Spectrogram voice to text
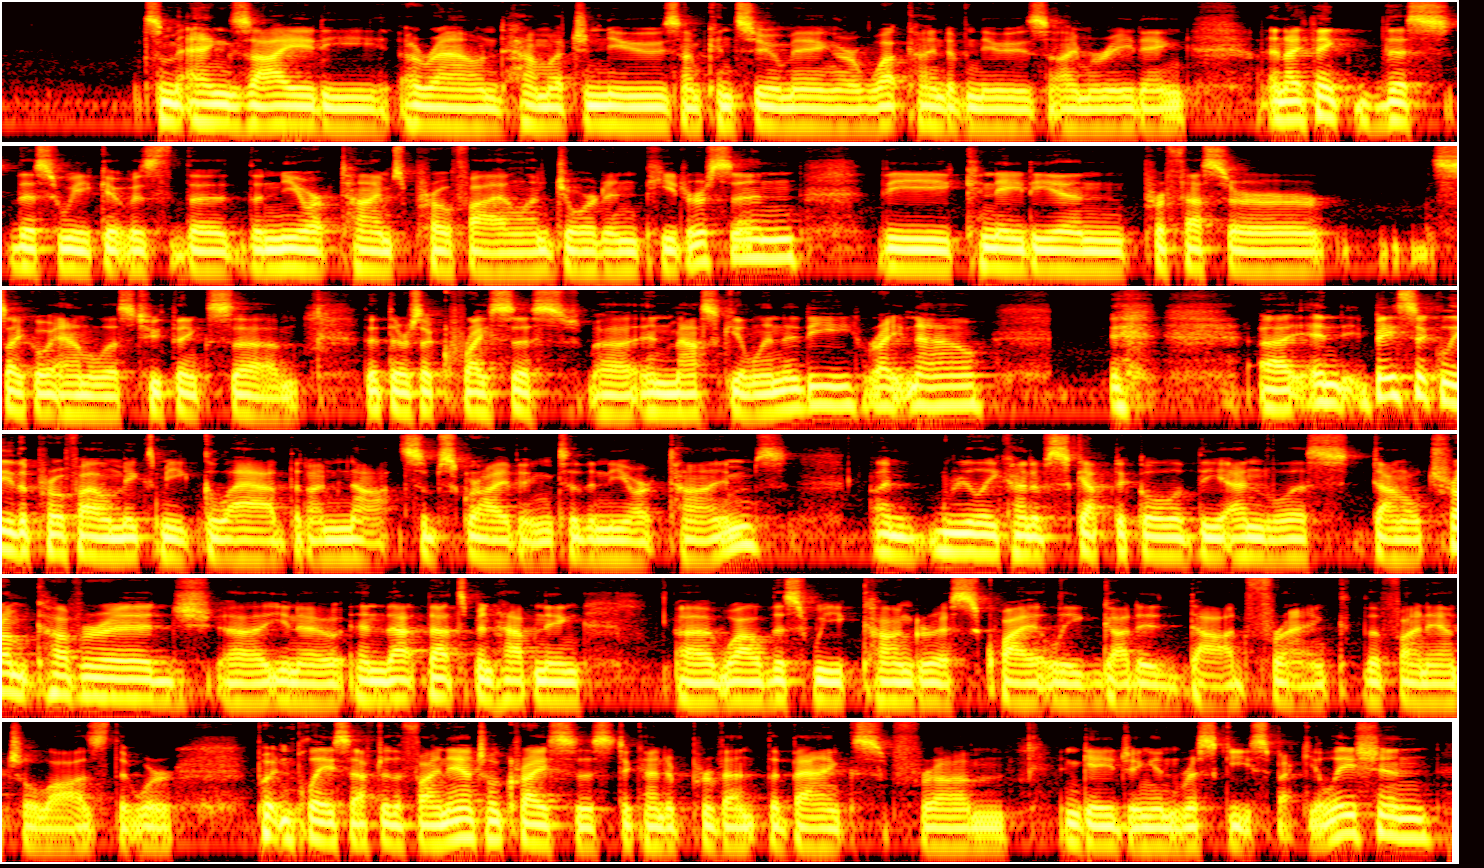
some anxiety around how much news I'm consuming or what kind of news I'm reading. And I think this this week it was the the New York Times profile on Jordan Peterson, the Canadian professor psychoanalyst who thinks um, that there's a crisis uh, in masculinity right now. Uh, and basically, the profile makes me glad that I'm not subscribing to the New York Times. I'm really kind of skeptical of the endless Donald Trump coverage, uh, you know, and that that's been happening uh, while this week Congress quietly gutted Dodd Frank, the financial laws that were put in place after the financial crisis to kind of prevent the banks from engaging in risky speculation.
